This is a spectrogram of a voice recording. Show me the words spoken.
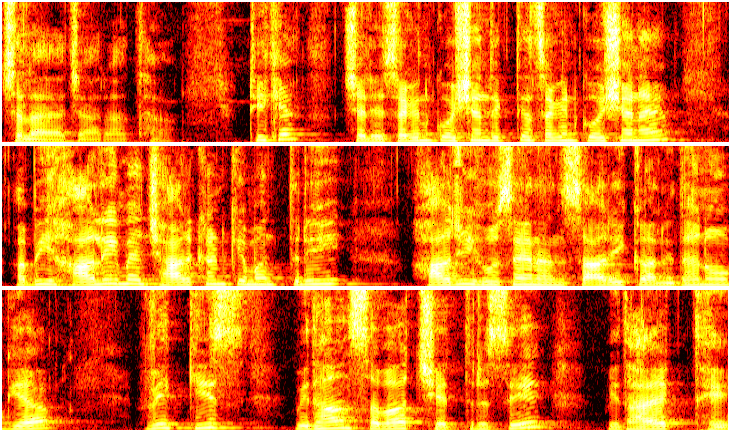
चलाया जा रहा था। ठीक है? चलिए सेकंड क्वेश्चन देखते हैं। सेकंड क्वेश्चन है, अभी हाल ही में झारखंड के मंत्री हाजी हुसैन अंसारी का निधन हो गया। वे किस विधानसभा क्षेत्र से विधायक थे?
